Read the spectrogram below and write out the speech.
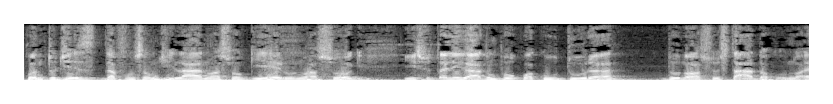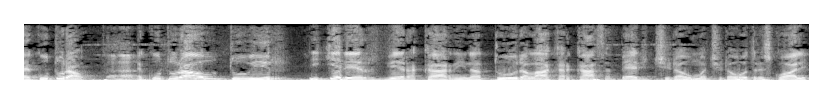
quando tu diz da função de ir lá no açougueiro, no açougue, isso está ligado um pouco à cultura do nosso estado. É cultural. Uhum. É cultural tu ir e querer ver a carne natura lá, a carcaça, pede, tira uma, tira outra, escolhe.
